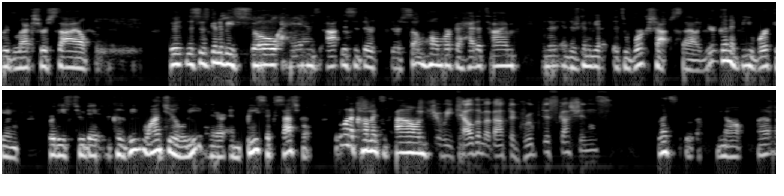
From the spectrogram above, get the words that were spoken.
with lecture style. This is going to be so hands on. This is there's there's some homework ahead of time, and, there, and there's going to be a, it's workshop style. You're going to be working for these two days because we want you to leave there and be successful. You want to come into town. Should we tell them about the group discussions? Let's no. Uh,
